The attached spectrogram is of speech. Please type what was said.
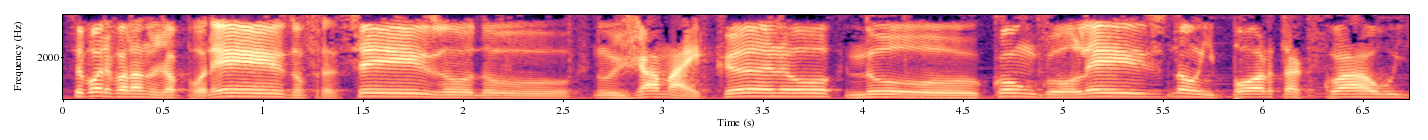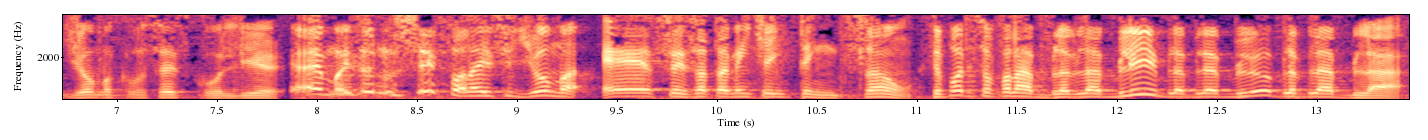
Você pode falar no japonês, no francês, no, no, no jamaicano, no congolês, não importa qual idioma que você escolher. É, mas eu não sei falar esse idioma. Essa é exatamente a intenção. Você pode só falar blá blá blá blá blá blá blá blá blá.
